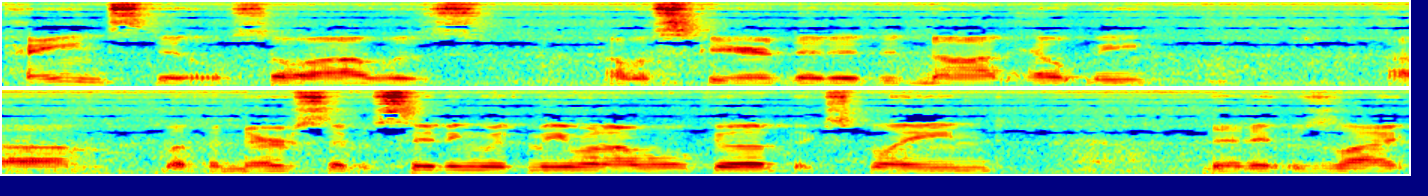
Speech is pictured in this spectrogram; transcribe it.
pain still, so I was I was scared that it did not help me. Um, but the nurse that was sitting with me when I woke up explained that it was like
